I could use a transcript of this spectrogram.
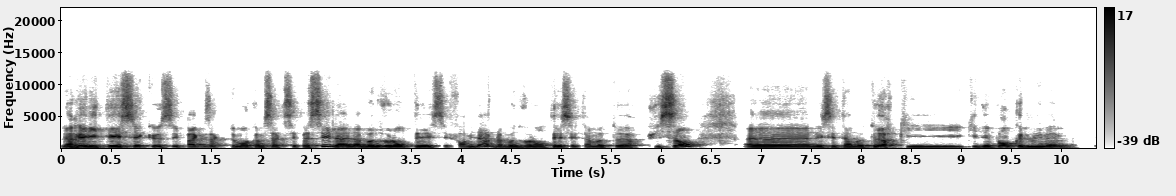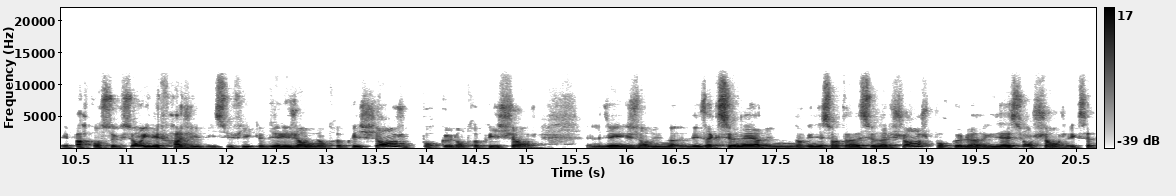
La réalité, c'est que ce n'est pas exactement comme ça que c'est passé. La, bonne volonté, c'est formidable. La bonne volonté, c'est un moteur puissant, mais c'est un moteur qui, qui dépend que de lui-même. Et par construction, il est fragile. Il suffit que le dirigeant d'une entreprise change pour que l'entreprise change les dirigeants des actionnaires d'une organisation internationale changent pour que l'organisation change, etc.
